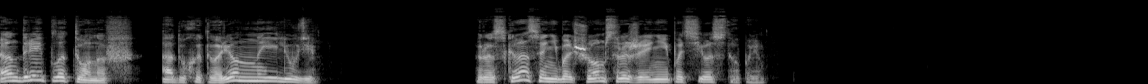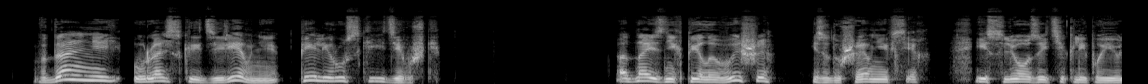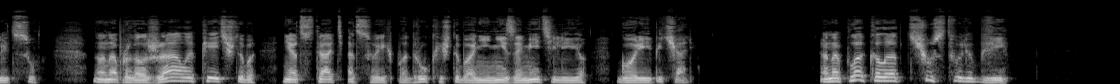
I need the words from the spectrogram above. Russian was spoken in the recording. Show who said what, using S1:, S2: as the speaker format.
S1: Андрей Платонов. Одухотворенные люди. Рассказ о небольшом сражении под Севастополем. В дальней уральской деревне пели русские девушки. Одна из них пела выше и задушевнее всех, и слезы текли по ее лицу, но она продолжала петь, чтобы не отстать от своих подруг и чтобы они не заметили ее горе и печали. Она плакала от чувства любви,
